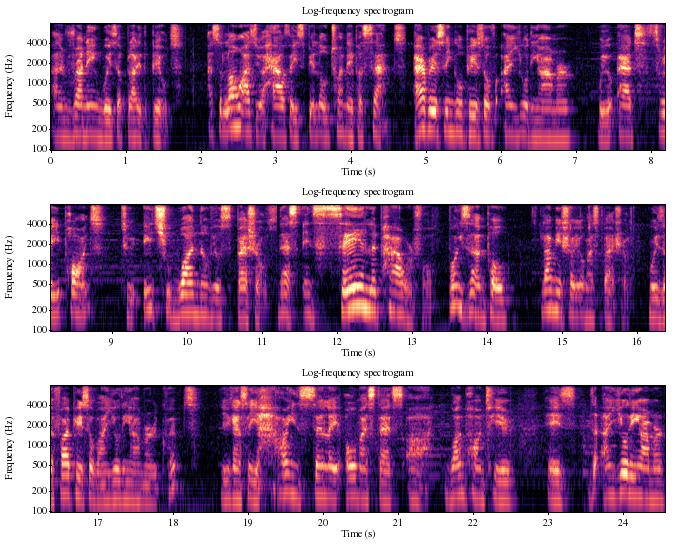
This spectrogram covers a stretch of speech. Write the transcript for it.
and running with a blooded build. As long as your health is below 20%, every single piece of unyielding armor will add 3 points to each one of your specials. That's insanely powerful. For example, let me show you my special. With the 5 pieces of unyielding armor equipped, you can see how insanely all my stats are. One point here is the unyielding armor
